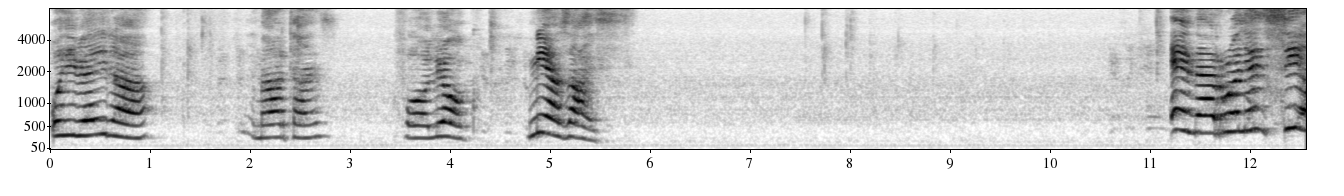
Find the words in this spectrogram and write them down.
Oliveira. Mertens. Faul yok. Ener Valencia.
